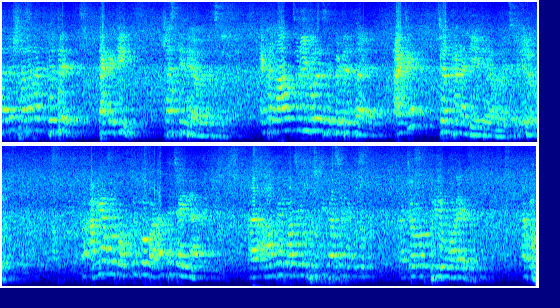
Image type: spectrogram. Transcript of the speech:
তাদের সারা রাত বেঁধে তাকে কি? শাস্তি দেওয়া হয়েছে। একটা লাউ চুরি করেছে পেটের দায়, তাকে জেলখানা দিয়ে দেওয়া হয়েছে, এরকম। আমি আমার বক্তব্য বাড়াতে চাই না। আমাদের মাঝে উপস্থিত আছেন একটু জনপ্রিয় মডেল এবং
